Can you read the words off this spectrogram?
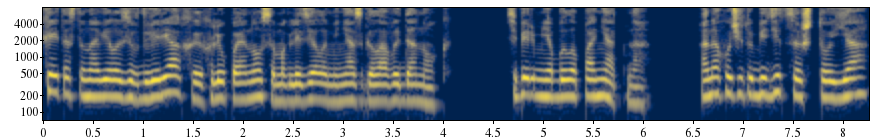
Кейт остановилась в дверях и, хлюпая носом, оглядела меня с головы до ног. Теперь мне было понятно. Она хочет убедиться, что я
